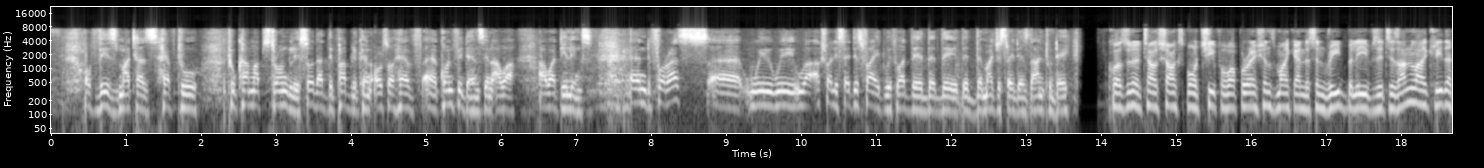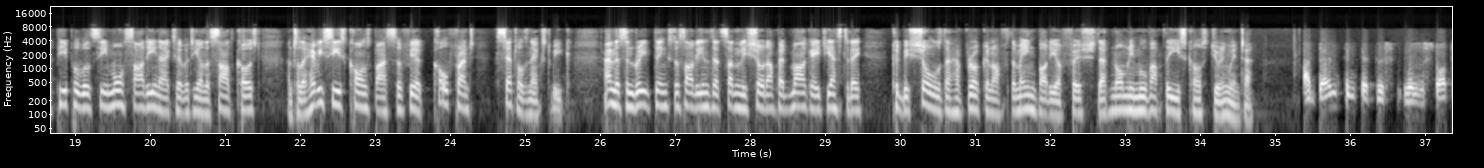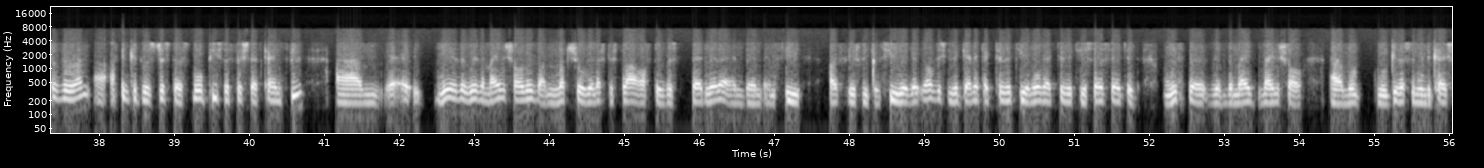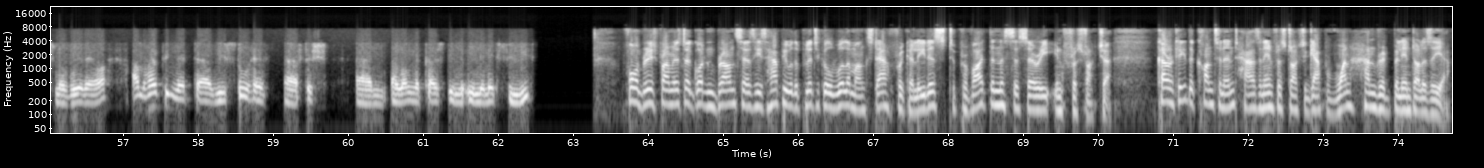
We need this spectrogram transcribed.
of these matters have to to come up strongly, so that the public can also have confidence in our our dealings. And for us, we, we we were actually satisfied with what the, the, the, the magistrate has done today. KwaZulu-Natal Board Chief of Operations Mike Anderson-Reade believes it is unlikely that people will see more sardine activity on the south coast until the heavy seas caused by a severe cold front settles next week. Anderson Reid thinks the sardines that suddenly showed up at Margate yesterday could be shoals that have broken off the main body of fish that normally move up the east coast during winter. I don't think that this was the start of the run. Uh, I think it was just a small piece of fish that came through. Um, where the where the main shoulders, I'm not sure. We'll have to fly after this bad weather and, and and see. Hopefully, if we can see where the, obviously the gannet activity and all the activity associated with the the, the main main shoal um, will will give us an indication of where they are. I'm hoping that uh, we still have uh, fish um, along the coast in in the next few weeks. Former British Prime Minister Gordon Brown says he's happy with the political will amongst Africa leaders to provide the necessary infrastructure. Currently, the continent has an infrastructure gap of $100 billion a year.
